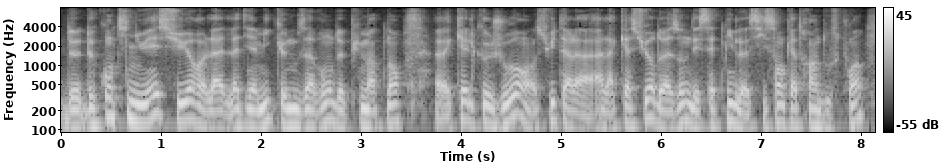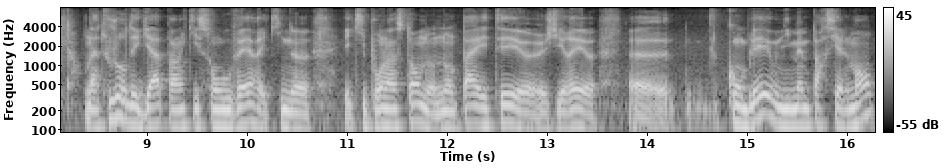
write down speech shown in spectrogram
de, de continuer sur la, la, dynamique que nous avons depuis maintenant euh, quelques jours suite à la, à la, cassure de la zone des 7692 points. On a toujours des gaps hein, qui sont ouverts et qui ne et qui pour l'instant n'ont pas été, euh, je dirais euh, euh, comblé ou ni même partiellement.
